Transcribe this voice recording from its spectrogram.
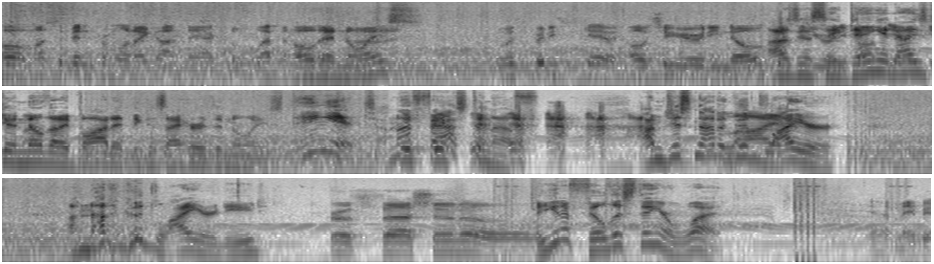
Oh, it must have been from when I got the actual weapon. Oh, that noise? It was pretty scary. Oh, so you already know? I was gonna say, dang it! Now he's gonna know that I bought it because I heard the noise. Dang it! I'm not fast enough. I'm just not a good Liar. liar. I'm not a good liar, dude. Professional. Are you gonna fill this thing or what? Yeah, maybe.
